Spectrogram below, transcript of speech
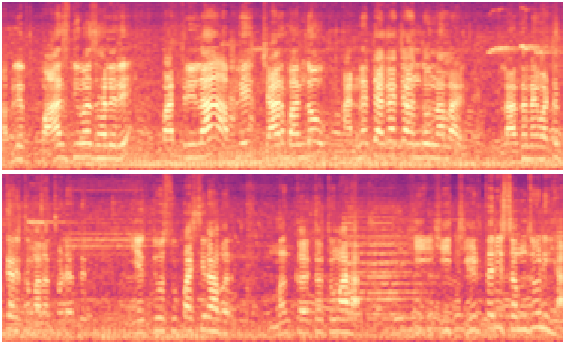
आपले पाच दिवस झाले रे. पात्रीला आपले चार बांधव अन्नत्यागाच्या आंदोलनाला आहे लाजा नाही वाटत का रे तुम्हाला? थोड्या तरी एक दिवस उपाशी राहावर मग कळतं तुम्हाला ही ही चीड तरी समजून घ्या.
